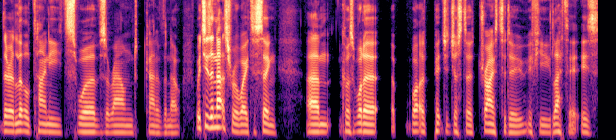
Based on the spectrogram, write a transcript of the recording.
there are little tiny swerves around kind of the note, which is a natural way to sing. Because what a a- what a pitch adjuster tries to do, if you let it, is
